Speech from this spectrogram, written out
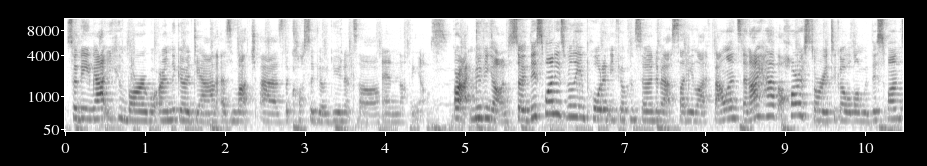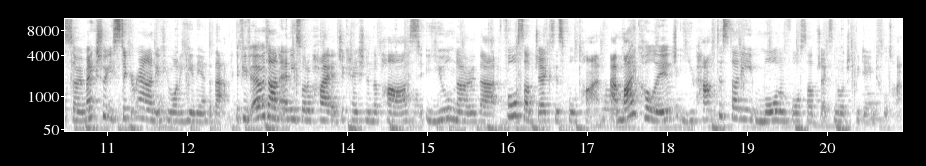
So the amount you can borrow will only go down as much as the cost of your units are and nothing else. All right, moving on. So this one is really important if you're concerned about study life balance and I have a horror story to go along with this one. So make sure you stick around if you want to hear the end of that. If you've ever done any sort of higher education in the past, you'll know that four subjects is full-time. At my college, you have to study more than four subjects in order to be deemed full-time,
